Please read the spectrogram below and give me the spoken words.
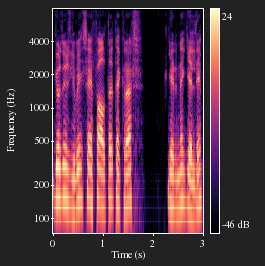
gördüğünüz gibi sayfa 6 tekrar yerine geldi.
